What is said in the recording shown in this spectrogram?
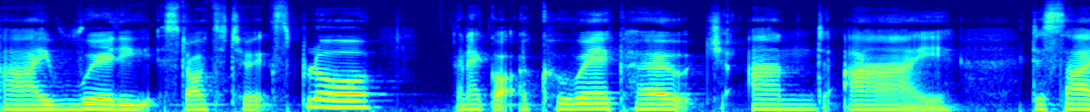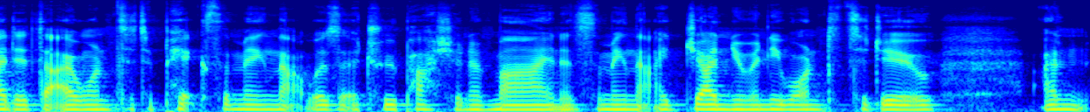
I really started to explore and I got a career coach and I decided that I wanted to pick something that was a true passion of mine and something that I genuinely wanted to do and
